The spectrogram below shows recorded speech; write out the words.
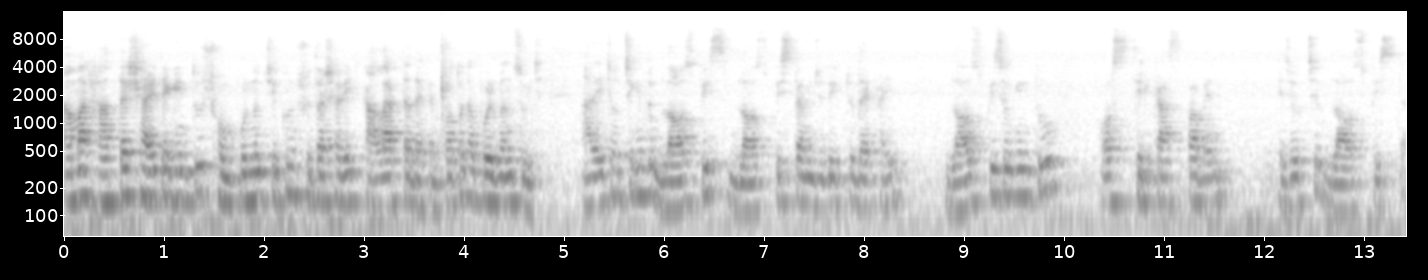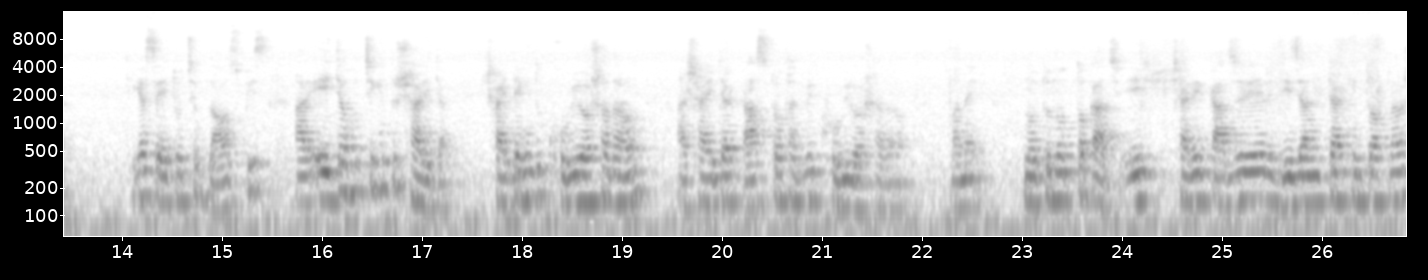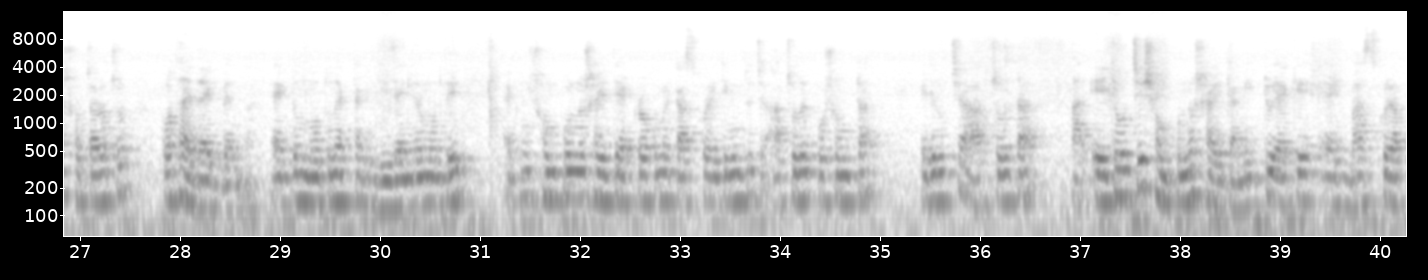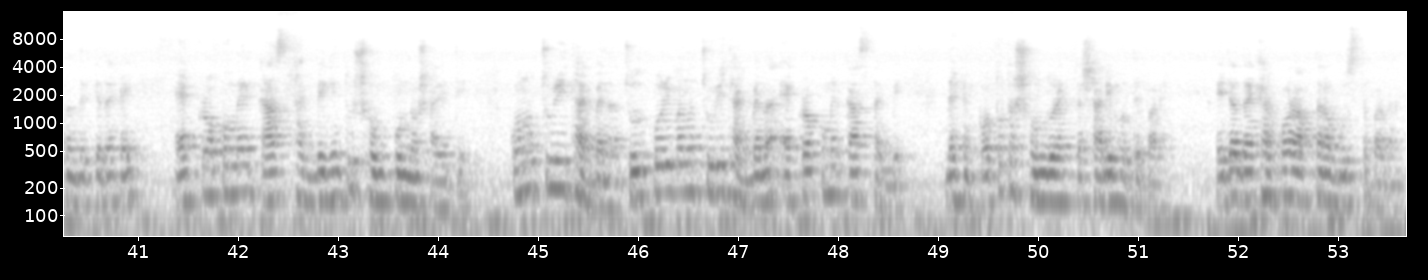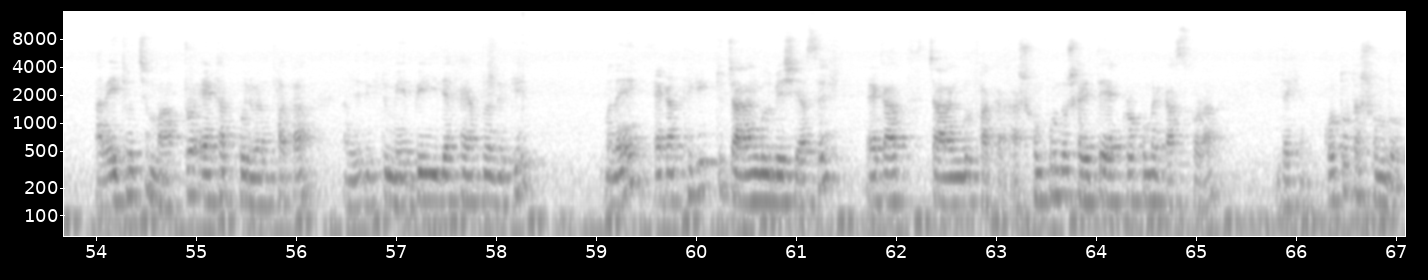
আমার হাতের শাড়িটা কিন্তু সম্পূর্ণ চিকন সুতার শাড়ি, কালারটা দেখেন কতটা পরিমাণ সুইচ আর এটা হচ্ছে কিন্তু ব্লাউজ পিস ব্লাউজ পিসটা আমি যদি একটু দেখাই ব্লাউজ পিসও কিন্তু অস্থির কাজ পাবেন। এই যে হচ্ছে ব্লাউজ পিসটা ঠিক আছে? এটা হচ্ছে ব্লাউজ পিস আর এইটা হচ্ছে কিন্তু শাড়িটা। শাড়িটা কিন্তু খুবই অসাধারণ, আর শাড়িটার কাজটাও থাকবে খুবই অসাধারণ। মানে নতুনত্ব কাজ, এই শাড়ির কাজের ডিজাইনটা কিন্তু আপনারা সচরাচর কোথায় দেখবেন না। একদম নতুন একটা ডিজাইনের মধ্যে একদম সম্পূর্ণ শাড়িতে এক রকমের কাজ করে। এটা কিন্তু হচ্ছে আঁচলের পোষণটা এটা হচ্ছে আঁচলটা, আর এইটা হচ্ছে সম্পূর্ণ শাড়িটা। আমি একটু একে এক ভাস করে আপনাদেরকে দেখাই। এক রকমের কাজ থাকবে কিন্তু সম্পূর্ণ শাড়িতে। কোনো চুরি থাকবে না, চুল পরিমাণও চুরি থাকবে না, এক রকমের কাজ থাকবে। দেখেন কতটা সুন্দর একটা শাড়ি হতে পারে। এটা দেখার পর আপনারা বুঝতে পারবেন। আর এইটা হচ্ছে মাত্র এক হাত পরিমাণ ফাঁকা আমি যদি একটু মেপেই দেখাই আপনাদেরকে মানে এক হাত থেকে একটু চার আঙ্গুল বেশি আছে, এক হাত চার আঙ্গুল ফাঁকা, আর সম্পূর্ণ শাড়িতে এক রকমের কাজ করা, দেখেন কতটা সুন্দর।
